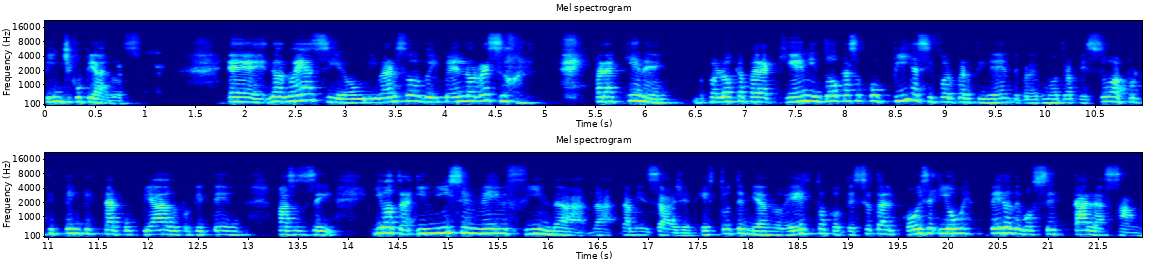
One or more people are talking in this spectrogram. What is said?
20 copiados. Eh, no, no es así, o universo do email no resolve. ¿Para quién es? Coloca para quién y en todo caso copia si for pertinente para alguma outra pessoa, porque tem que estar copiado, porque tem passos a seguir. E outra, início, meio e fim da, da, da mensagem. Estou te enviando isto, aconteceu tal coisa e eu espero de você tal ação.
